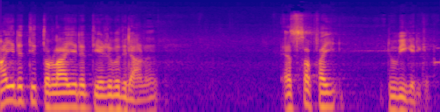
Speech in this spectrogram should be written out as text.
ആയിരത്തി തൊള്ളായിരത്തി എഴുപതിലാണ് എസ് എഫ് ഐ രൂപീകരിക്കുന്നത്.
